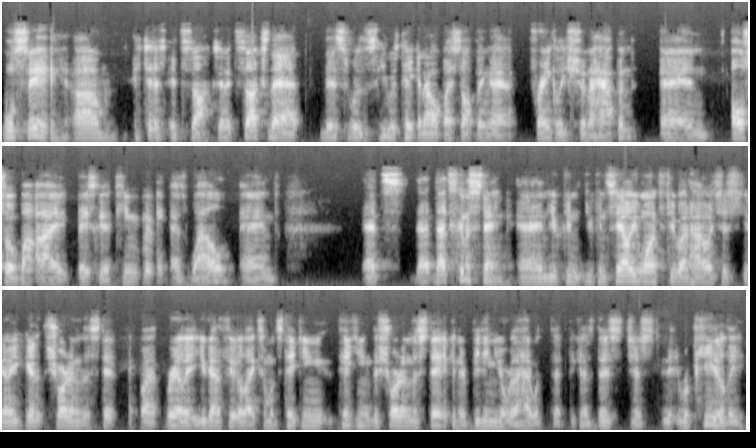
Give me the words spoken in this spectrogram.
we'll see. Um, it just it sucks, and it sucks that this was he was taken out by something that frankly shouldn't have happened, and also by basically a teammate as well, and that's that that's gonna sting. And you can you can say all you want to about how it's just you know you get the short end of the stick, but really you got to feel like someone's taking taking the short end of the stick and they're beating you over the head with it because this just repeatedly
